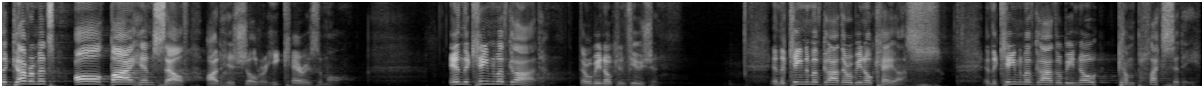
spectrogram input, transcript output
the governments all by himself on his shoulder. He carries them all. In the kingdom of God, there will be no confusion. In the kingdom of God, there will be no chaos. In the kingdom of God, there will be no complexity.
